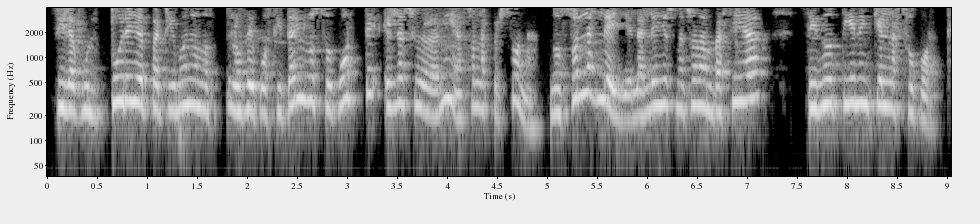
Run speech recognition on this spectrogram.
Si la cultura y el patrimonio, los depositarios, los soportes, es la ciudadanía, son las personas, no son las leyes. Las leyes me suenan vacías si no tienen quien las soporte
